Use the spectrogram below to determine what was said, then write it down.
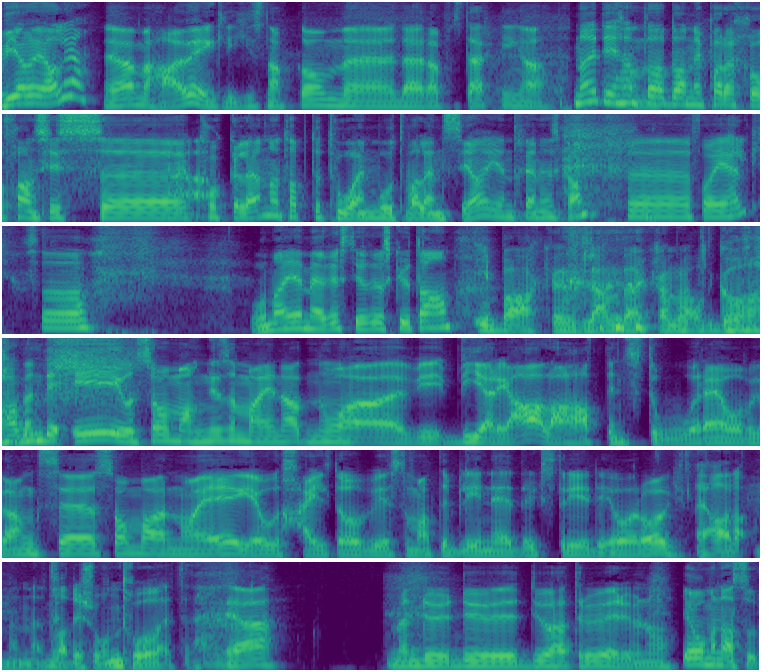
Via Real, ja. Ja, Vi har jo egentlig ikke snakka om uh, deres forsterkninger. Nei, De henta Sånn. Danny Parejo og Francis uh, Ja. Coquelin og tapte 2-1 mot Valencia i en treningskamp uh, forrige helg. Så Una Jemeri styrer skuta, han. I bakvendtland, der kan alt gå an. Men det er jo så mange som mener at nå har Vi- Villarreal har hatt den store overgangssommeren, og jeg er jo helt overbevist om at det blir nedrykksstrid i år òg. Ja da, men tradisjonen tror, vet du. Ja. Men du, du, du har trua, du, nå. Jo, men altså,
